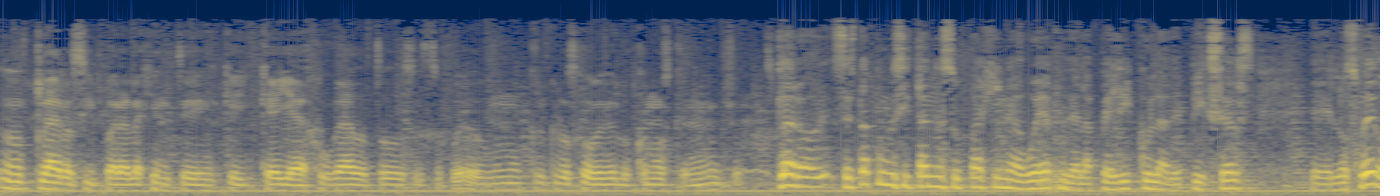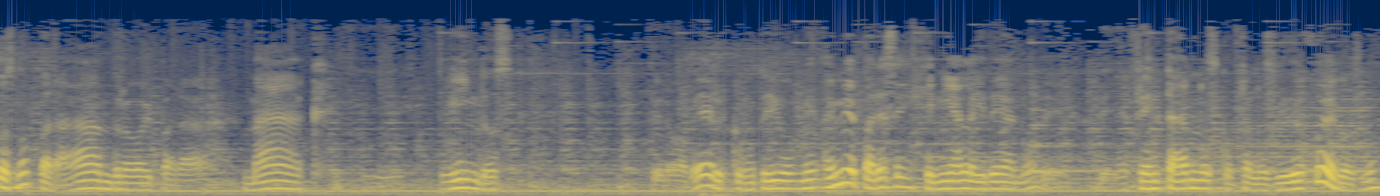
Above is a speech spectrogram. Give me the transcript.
Oh, claro, sí, para la gente que, que haya jugado todos estos juegos, no creo que los jóvenes lo conozcan mucho. Claro, se está publicitando en su página web de la película de Pixels eh, los juegos, ¿no? Para Android, para Mac, Windows. Pero a ver, como te digo, me- a mí me parece genial la idea, ¿no? De, de enfrentarnos contra los videojuegos, ¿no?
